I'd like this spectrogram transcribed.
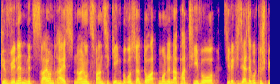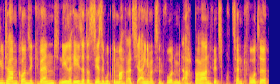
gewinnen mit 32, 29 gegen Borussia Dortmund in einer Partie, wo sie wirklich sehr, sehr gut gespielt haben, konsequent. Nele Reese hat das sehr, sehr gut gemacht, als sie eingewechselt wurden mit 8 Paraden, 40 Prozent Quote.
